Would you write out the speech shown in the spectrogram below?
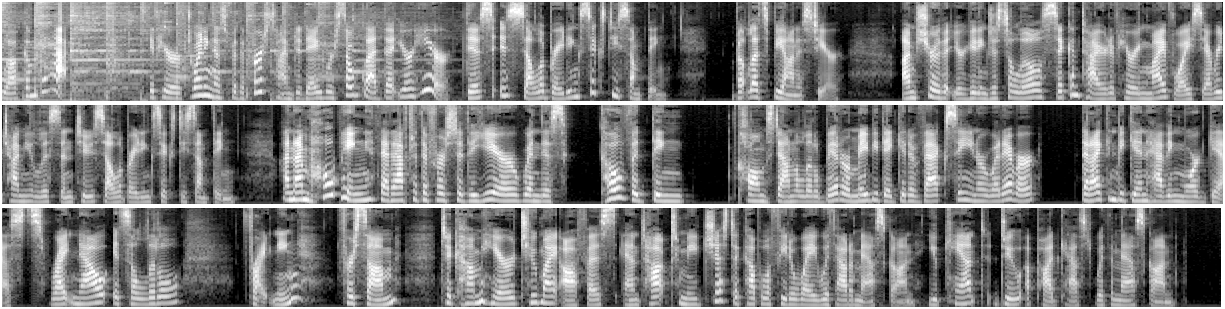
welcome back. If you're joining us for the first time today, we're so glad that you're here. This is celebrating 60 something. But let's be honest here. I'm sure that you're getting just a little sick and tired of hearing my voice every time you listen to Celebrating 60 something. And I'm hoping that after the first of the year, when this COVID thing calms down a little bit, or maybe they get a vaccine or whatever, that I can begin having more guests. Right now, it's a little frightening for some to come here to my office and talk to me just a couple of feet away without a mask on. You can't do a podcast with a mask on.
